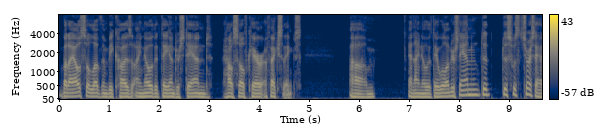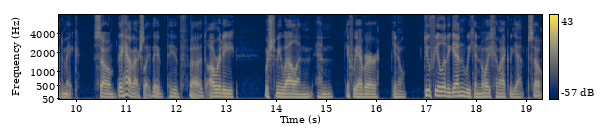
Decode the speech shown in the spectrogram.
but I also love them because I know that they understand how self care affects things, um, and I know that they will understand that this was the choice I had to make. So they have actually they've they've uh, already wished me well, and and if we ever you know do feel it again, we can always come back again. So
